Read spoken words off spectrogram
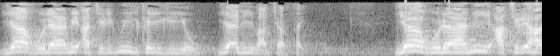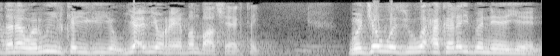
yaa ghulaami a tidhi wiilkaygiiyow ya-dii baad jartay yaa ghulaamii a tidhi haddana war wiilkaygiiyow ya-diioo reeban baad sheegtay wajawazuu waxa kalay baneeyeen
